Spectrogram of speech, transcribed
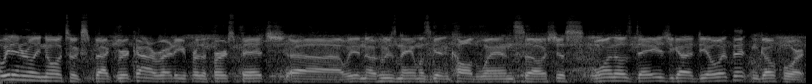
We didn't really know what to expect. We were kind of ready for the first pitch. Uh, we didn't know whose name was getting called when, so it's just one of those days you got to deal with it and go for it.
